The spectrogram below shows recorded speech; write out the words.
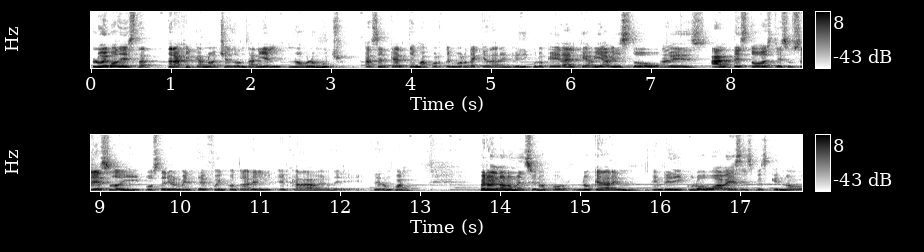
Luego de esta trágica noche, Don Daniel no habló mucho acerca del tema por temor de quedar en ridículo, que era el que había visto pues antes todo este suceso y posteriormente fue encontrar el, el cadáver de, de, Don Juan. Pero él no lo mencionó por no quedar en, en, ridículo o a veces pues que no,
